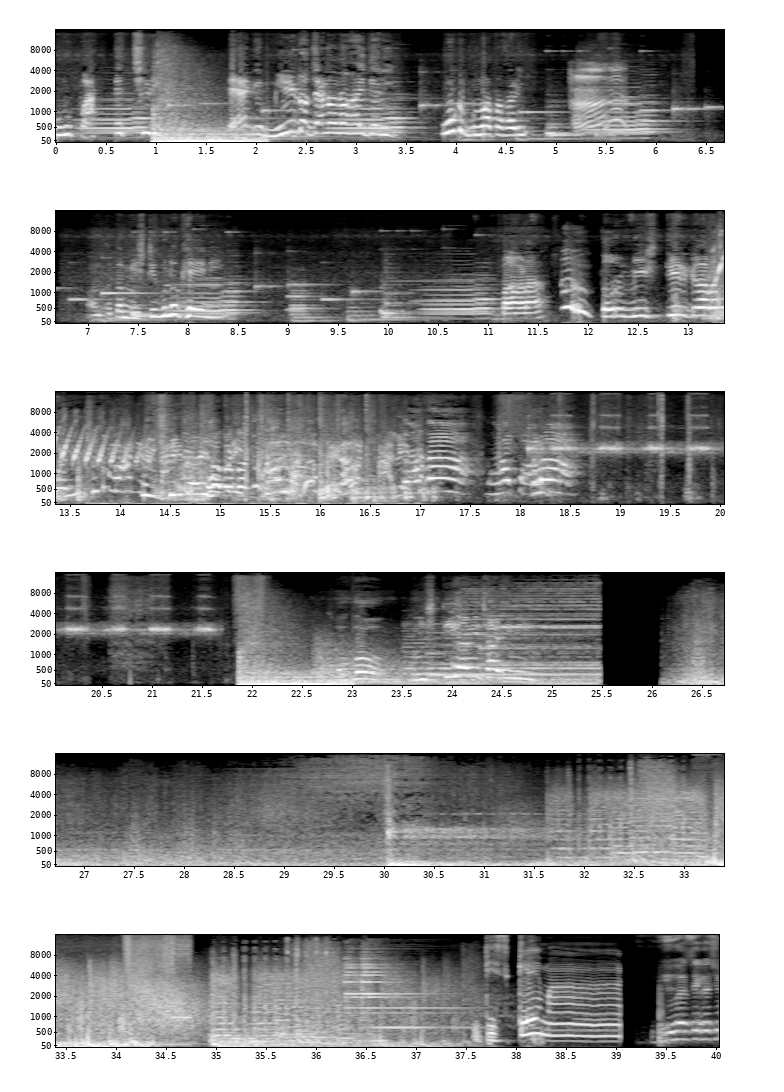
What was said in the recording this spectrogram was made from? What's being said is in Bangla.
কোনো পাত্রের ছিঁড়ি। এক মিনিটও যেন না হয় দেরি। উঠ বুমা তাড়াতাড়ি। অন্তত মিষ্টিগুলো খেয়ে নি। বাড়া, তোর মিষ্টির ওগো, মিষ্টি আমি ছাড়িনি।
